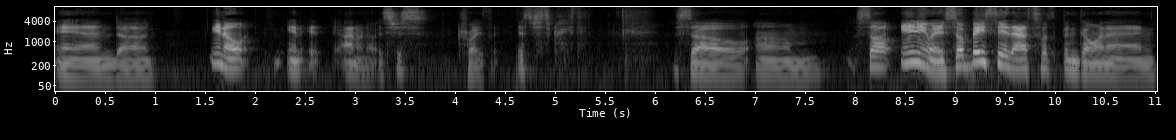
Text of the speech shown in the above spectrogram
And, uh, you know, and it, I don't know, it's just crazy. It's just crazy. So, um, so anyway, so basically that's what's been going on.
